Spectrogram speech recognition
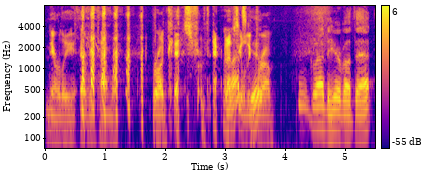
nearly every time we broadcast from there. That's, Well, that's the only good. problem. Glad to hear about that.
